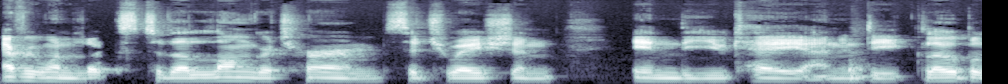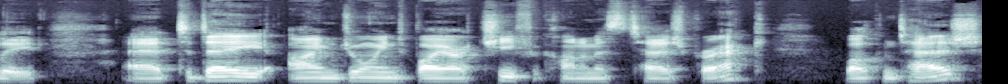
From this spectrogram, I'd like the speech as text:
everyone looks to the longer term situation in the UK and indeed globally. Uh, today I'm joined by our chief economist, Tej Parikh. Welcome, Tej.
